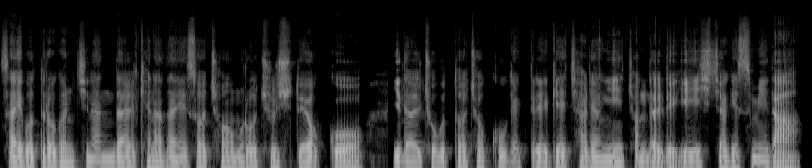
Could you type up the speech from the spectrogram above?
사이버트럭은 지난달 캐나다에서 처음으로 출시되었고 이달 초부터 첫 고객들에게 차량이 전달되기 시작했습니다.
